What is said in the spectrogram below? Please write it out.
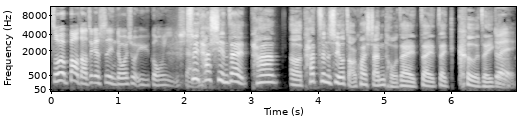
所有报道这个事情都会说愚公移山。所以他现在他呃，他真的是有找一块山头在在在刻这一个。对。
